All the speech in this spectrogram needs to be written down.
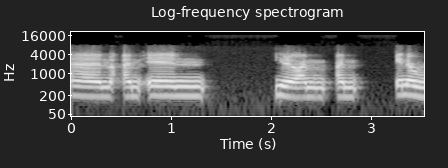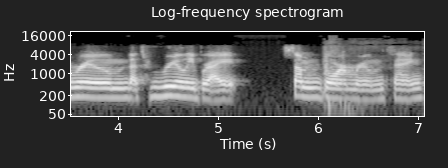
and I'm in, you know, I'm, I'm in a room that's really bright, some dorm room thing.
